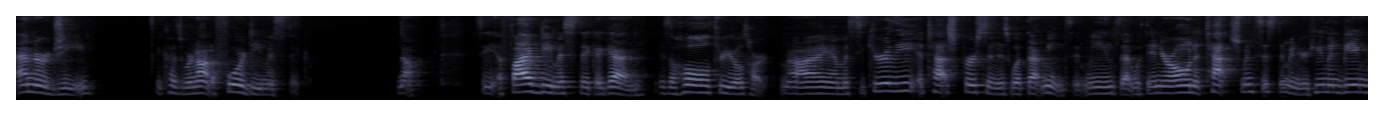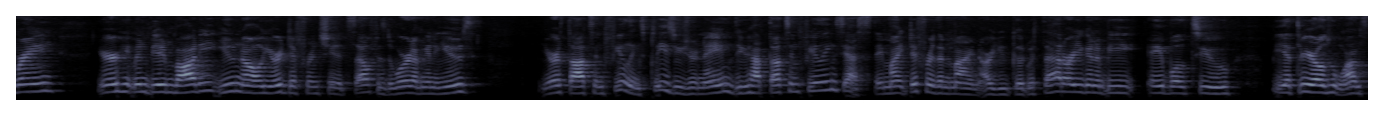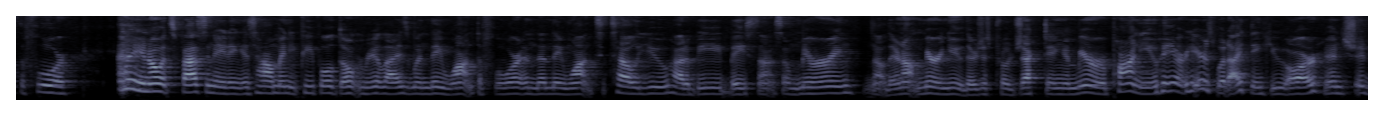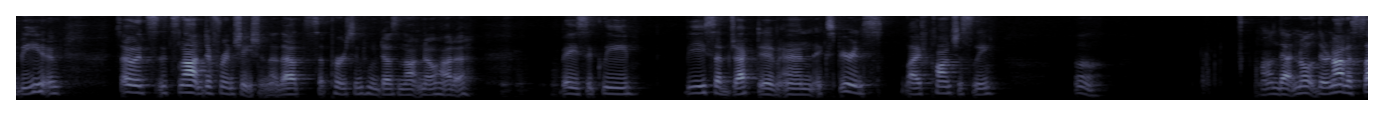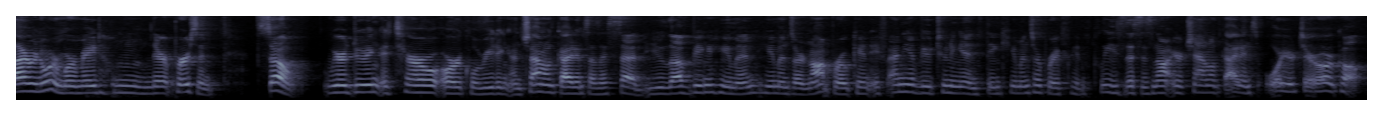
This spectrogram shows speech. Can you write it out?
energy because we're not a 4D mystic. No. See, a 5D mystic, again, is a whole three year old heart. I am a securely attached person, is what that means. It means that within your own attachment system in your human being brain, your human being body, you know your differentiated self is the word I'm going to use your thoughts and feelings. Please use your name. Do you have thoughts and feelings? Yes, they might differ than mine. Are you good with that? Or are you going to be able to be a three year old who wants the floor? you know what's fascinating is how many people don't realize when they want the floor and then they want to tell you how to be based on some mirroring. No, they're not mirroring you. They're just projecting a mirror upon you. Here, here's what I think you are and should be. And so it's it's not differentiation. that That's a person who does not know how to basically be subjective and experience life consciously. Hmm. On that note, they're not a siren or a mermaid, hmm, they're a person. So, we're doing a tarot oracle reading and channeled guidance. As I said, you love being a human. Humans are not broken. If any of you tuning in think humans are broken, please, this is not your channeled guidance or your tarot oracle.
